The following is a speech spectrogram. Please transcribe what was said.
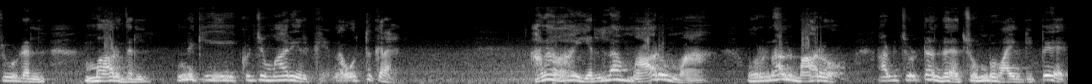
சூழல் மாறுதல் இன்னைக்கு கொஞ்சம் மாறி இருக்கு. நான் ஒத்துக்கிறேன். ஆனால் எல்லாம் மாறும்மா? ஒரு நாள் மாறும். அப்படின்னு சொல்லிட்டு அந்த சொம்பு வாங்கிட்டு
